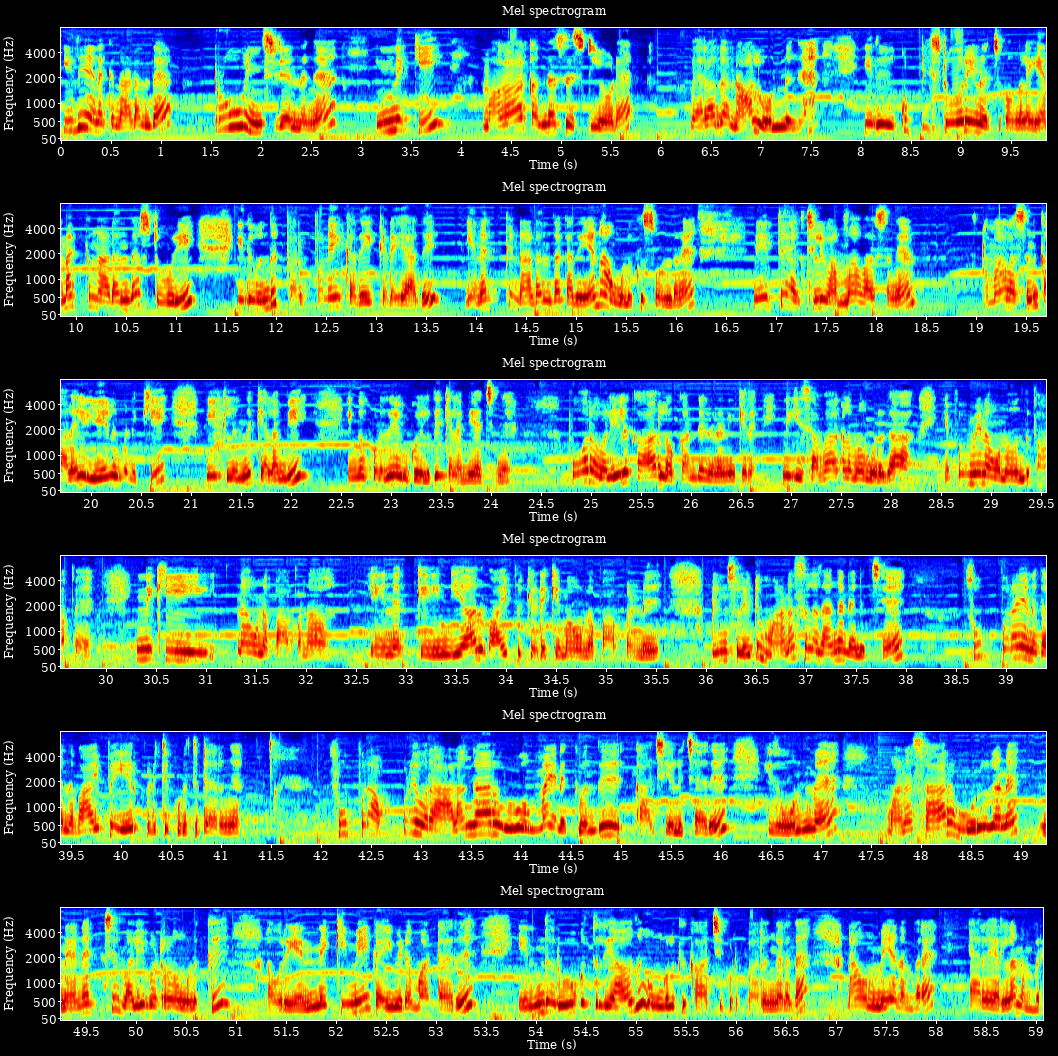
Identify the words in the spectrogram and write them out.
இது எனக்கு நடந்த ட்ரூ இன்சிடென்ட்டுங்க இன்னைக்கு மகா கந்த சஷ்டியோட விரத நாள் ஒன்றுங்க இது குட்டி ஸ்டோரின்னு வச்சுக்கோங்களேன். எனக்கு நடந்த ஸ்டோரி இது வந்து கற்பனை கதை கிடையாது. எனக்கு நடந்த கதையை நான் உங்களுக்கு சொல்கிறேன் நேற்று ஆக்சுவலி அம்மாவாசைங்க அமாவாசைன்னு காலையில் ஏழு மணிக்கு வீட்டிலேருந்து கிளம்பி எங்கள் குலதெய்வம் கோயிலுக்கு கிளம்பியாச்சுங்க. போகிற வழியில் காரில் உட்காந்து நினைக்கிறேன். இன்னைக்கு செவ்வாய்க்கிழமை முருகா எப்பவுமே நான் உன்னை வந்து பார்ப்பேன். இன்னைக்கு நான் உன்னை பார்ப்பனா? எனக்கு எங்கேயாவது வாய்ப்பு கிடைக்குமா உன்னை பார்ப்பேன்னு? அப்படின்னு சொல்லிட்டு மனசில் தாங்க நினச்சேன். சூப்பராக எனக்கு அந்த வாய்ப்பை ஏற்படுத்தி கொடுத்துட்டாருங்க. சூப்பராக அப்படி ஒரு அலங்கார ரூபமாக எனக்கு வந்து காட்சி அளிச்சாரு. இது உண்மை. மனசார முருகனை நினைச்சு வழிபடுறவங்களுக்கு அவர் என்னைக்குமே கைவிட மாட்டாரு. எந்த ரூபத்திலையாவது உங்களுக்கு காட்சி கொடுப்பாருங்கிறத நான் உண்மையா நம்புறேன். யாரையெல்லாம் நம்புறேன்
